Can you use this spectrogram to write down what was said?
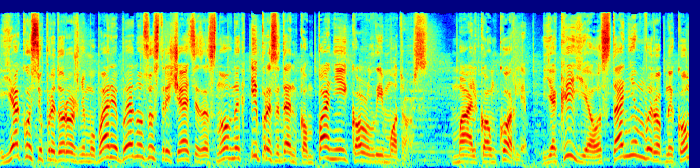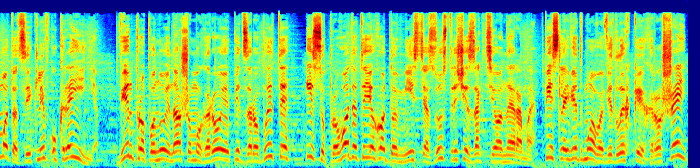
Якось у придорожньому барі Бену зустрічається засновник і президент компанії Corley Motors Мальком Корлі, який є останнім виробником мотоциклів в Україні. Він пропонує нашому герою підзаробити і супроводити його до місця зустрічі з акціонерами. Після відмови від легких грошей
